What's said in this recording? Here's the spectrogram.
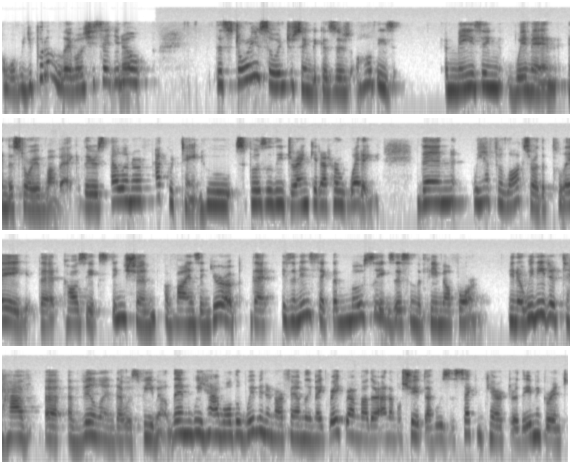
what would you put on the label? And she said, you know, the story is so interesting because there's all these amazing women in the story of Malbec. There's Eleanor of Aquitaine, who supposedly drank it at her wedding. Then we have phylloxera, the plague that caused the extinction of vines in Europe, that is an insect that mostly exists in the female form. You know, we needed to have a, a villain that was female. Then we have all the women in our family. My great grandmother, Anna Moscheta, who's the second character, the immigrant,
